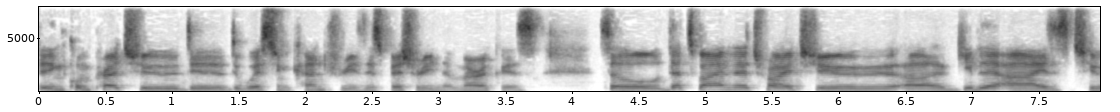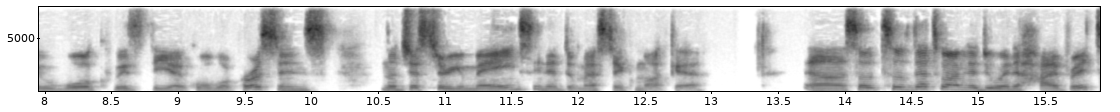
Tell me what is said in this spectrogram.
in compared to the, the Western countries, especially in the Americas. So that's why I try to uh, give their eyes to work with the uh, global persons, not just the remains in the domestic market. Uh, so, so that's why I'm doing the hybrid.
